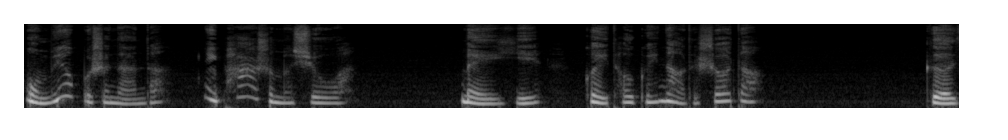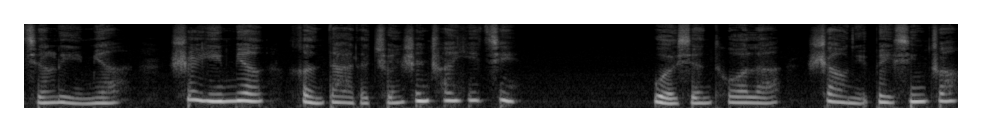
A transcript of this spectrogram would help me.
我们又不是男的，你怕什么羞啊？”美姨鬼头鬼脑的说道。隔间里面是一面很大的全身穿衣镜，我先脱了少女背心装，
